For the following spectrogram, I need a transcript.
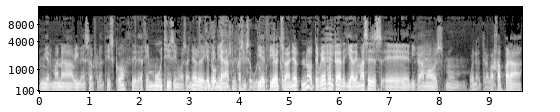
Mi hermana vive en San Francisco desde hace muchísimos años, desde que tenía 18 años. No, te voy a contar, y además es, eh, digamos, mm, bueno, trabaja para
